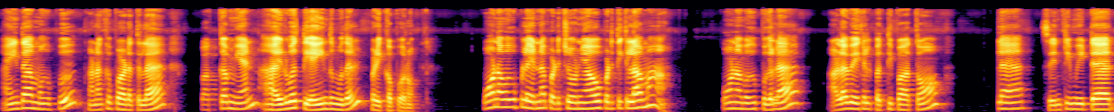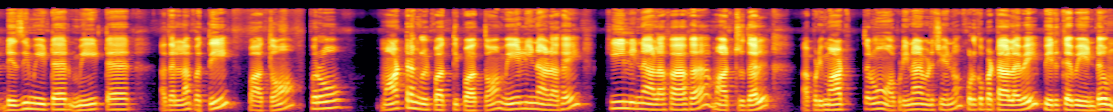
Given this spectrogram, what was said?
ஐந்தாம் வகுப்பு கணக்கு பாடத்தில் பக்கம் எண் அறுபத்தி ஐந்து முதல் படிக்க போகிறோம் போன வகுப்பில் என்ன படித்தோம் ஞாபகப்படுத்திக்கலாமா? போன வகுப்புகளை அளவைகள் பற்றி பார்த்தோம். இல்லை சென்டிமீட்டர் டெசிமீட்டர் மீட்டர் அதெல்லாம் பற்றி பார்த்தோம் அப்புறம் மாற்றங்கள் பற்றி பார்த்தோம் மேலின அலகை கீழின அழகாக மாற்றுதல். அப்படி மாற்றணும் அப்படின்னா என்ன செய்யணும்? கொடுக்கப்பட்ட அளவை பெருக்க வேண்டும்.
